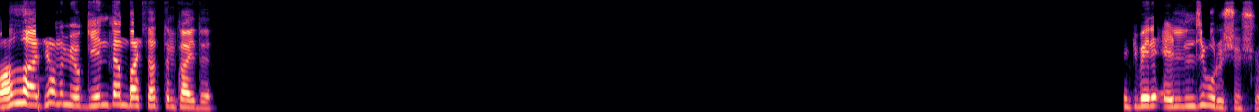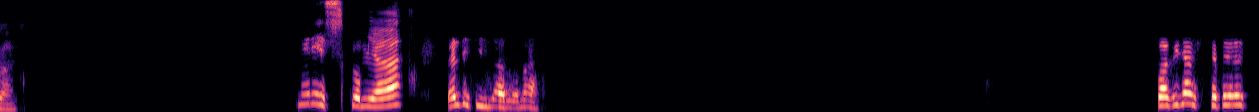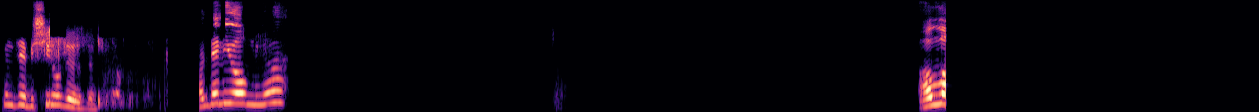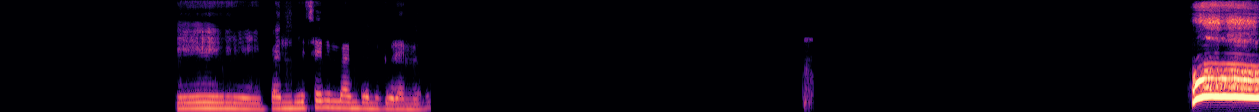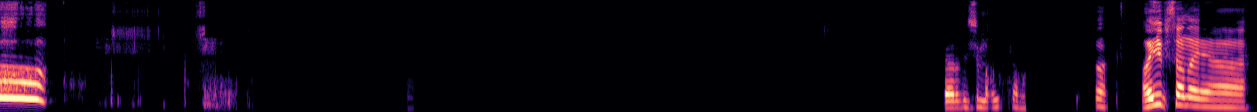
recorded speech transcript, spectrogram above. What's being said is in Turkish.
Vallahi canım yok. Yeniden başlattım kaydı. Çünkü beni 50. vuruşun şu an. Nereye sıkıyorum ya? Ben de hile arıyorum ha. Bakacağım şu tepelere sıkınca bir şey oluyordu. Bende niye olmuyor? Allah. Eee ben niye senin bendeni göremiyorum? Aa! Kardeşim ayıp sana. Ayıp sana ya.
